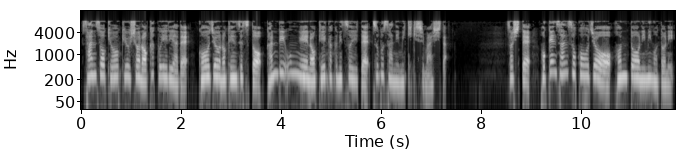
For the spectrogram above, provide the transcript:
酸素供給所の各エリアで工場の建設と管理運営の計画についてつぶさに見聞きしました。そして保健酸素工場を本当に見事に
